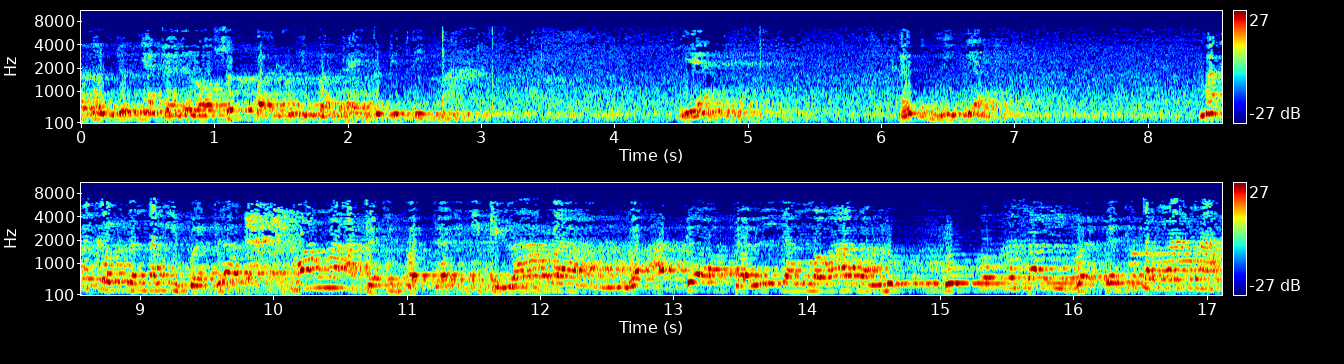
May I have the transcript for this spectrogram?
petunjuknya dari Rasul baru ibadah itu diterima. Ya, itu demikian. Maka kalau tentang ibadah, mana ada ibadah ini dilarang? Enggak ada dalil yang melarang. Loh, hukum asal ibadah itu terlarang.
